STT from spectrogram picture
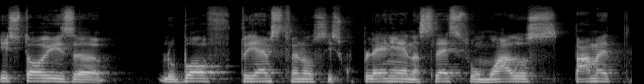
Истории за любов, приемственост, изкупление, наследство, младост, памет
